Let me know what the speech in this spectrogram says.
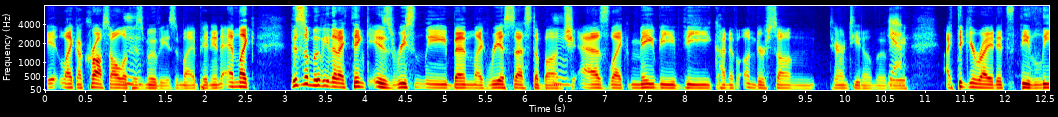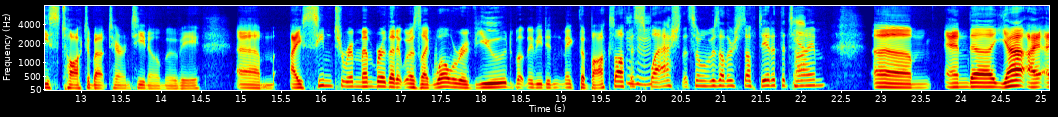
it, like across all of Mm. his movies, in my opinion. And like, this is a movie that I think is recently been like reassessed a bunch as like maybe the kind of undersung Tarantino movie. Yeah. I think you're right. It's the least talked about Tarantino movie. Um, I seem to remember that it was like well reviewed, but maybe didn't make the box office Mhm. splash that some of his other stuff did at the Yeah. Um, and uh, yeah, I, I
